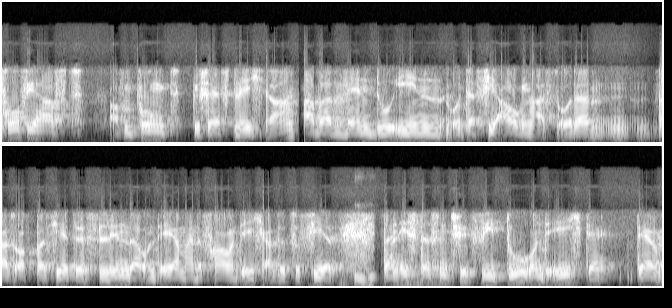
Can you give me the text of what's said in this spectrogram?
profihaft, auf den Punkt, geschäftlich, ja. Aber wenn du ihn unter vier Augen hast oder was oft passiert ist, Linda und er, meine Frau und ich, also zu viert, dann ist das ein Typ wie du und ich, der, der,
